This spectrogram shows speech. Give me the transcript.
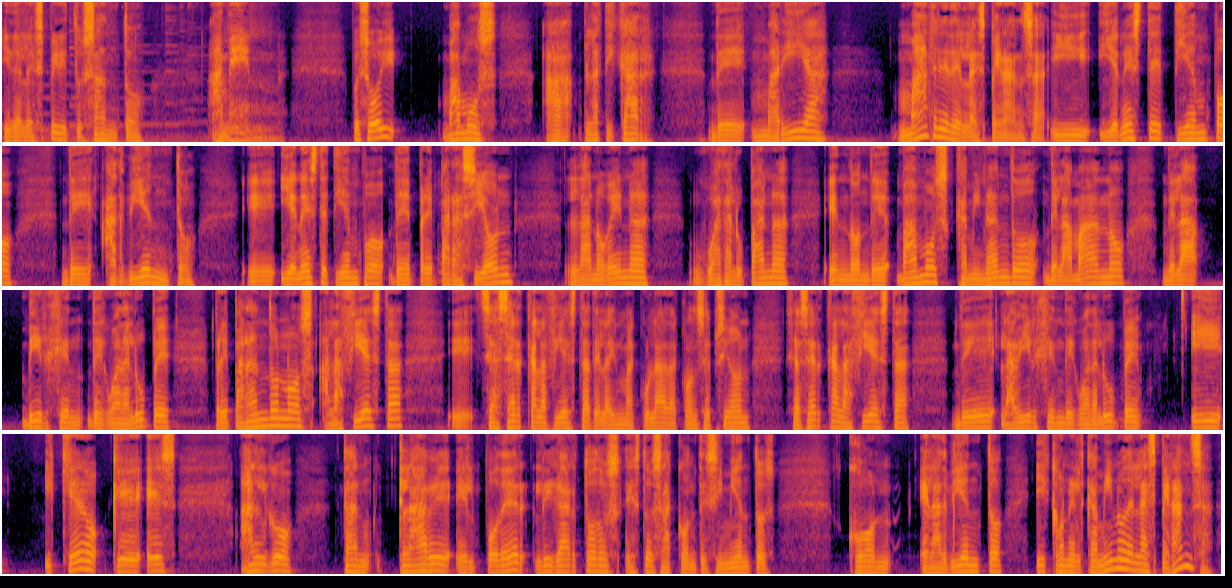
y del Espíritu Santo. Amén. Pues hoy vamos a platicar de María, Madre de la Esperanza. Y, en este tiempo de adviento eh, y en este tiempo de preparación, la novena guadalupana, en donde vamos caminando de la mano de la Virgen de Guadalupe, preparándonos a la fiesta. Eh, se acerca la fiesta de la Inmaculada Concepción, se acerca la fiesta de la Virgen de Guadalupe y y creo que es algo tan clave el poder ligar todos estos acontecimientos con el adviento y con el camino de la esperanza.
